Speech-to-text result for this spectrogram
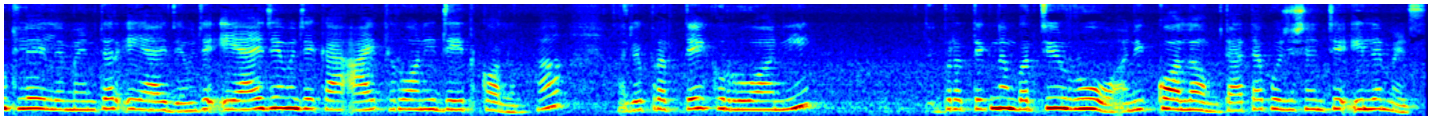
कुठले एलिमेंट तर ए आय जे म्हणजे ए आय जे म्हणजे काय? आयथ रो आणि जेथ कॉलम हां? म्हणजे प्रत्येक रो आणि प्रत्येक नंबरची रो आणि कॉलम त्या त्या पोझिशनचे इलेमेंट्स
